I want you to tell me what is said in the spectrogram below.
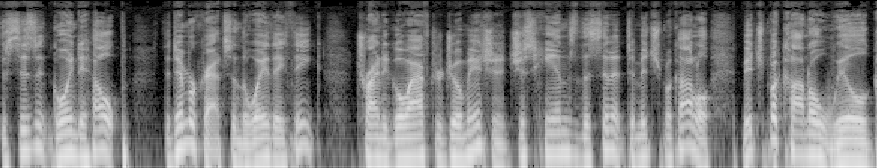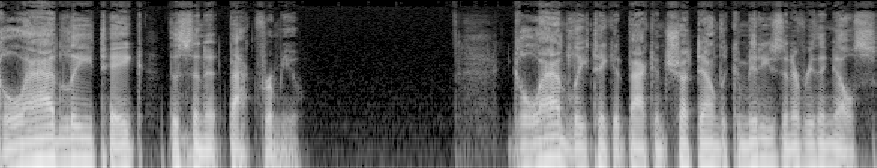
This isn't going to help the Democrats in the way they think, trying to go after Joe Manchin. It just hands the Senate to Mitch McConnell. Mitch McConnell will gladly take the Senate back from you gladly take it back and shut down the committees and everything else.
